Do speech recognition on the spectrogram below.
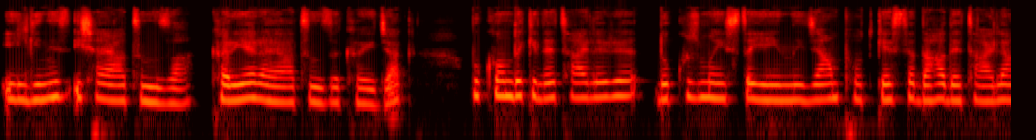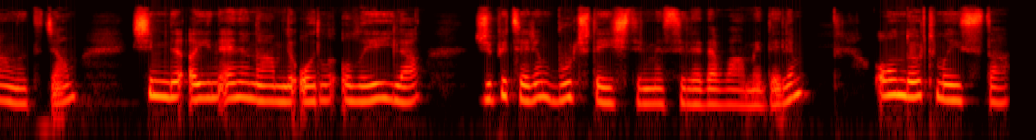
ilginiz iş hayatınıza, kariyer hayatınıza kayacak. Bu konudaki detayları 9 Mayıs'ta yayınlayacağım podcast'te daha detaylı anlatacağım. Şimdi ayın en önemli olayıyla Jüpiter'in burç değiştirmesiyle devam edelim. 14 Mayıs'ta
